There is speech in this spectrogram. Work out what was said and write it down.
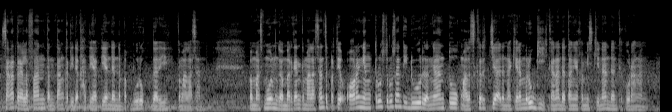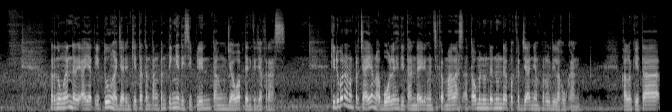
sangat relevan tentang ketidakhati-hatian dan dampak buruk dari kemalasan. Pemasmur menggambarkan kemalasan seperti orang yang terus-terusan tidur dan ngantuk, malas kerja, dan akhirnya merugi karena datangnya kemiskinan dan kekurangan. Renungan dari ayat itu ngajarin kita tentang pentingnya disiplin, tanggung jawab, dan kerja keras. Kehidupan orang percaya nggak boleh ditandai dengan sikap malas atau menunda-nunda pekerjaan yang perlu dilakukan. Kalau kita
